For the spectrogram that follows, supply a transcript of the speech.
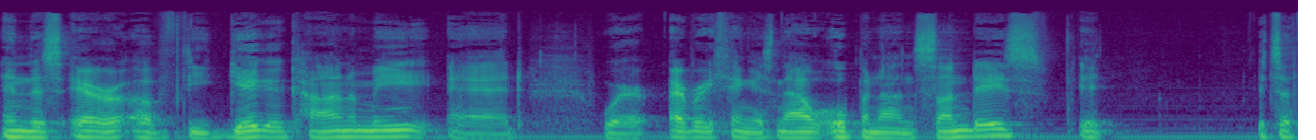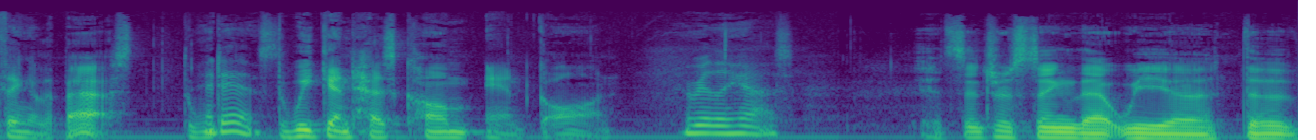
in this era of the gig economy and where everything is now open on Sundays, it it's a thing of the past. The, It is. The weekend has come and gone. It really has. It's interesting that we uh, the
